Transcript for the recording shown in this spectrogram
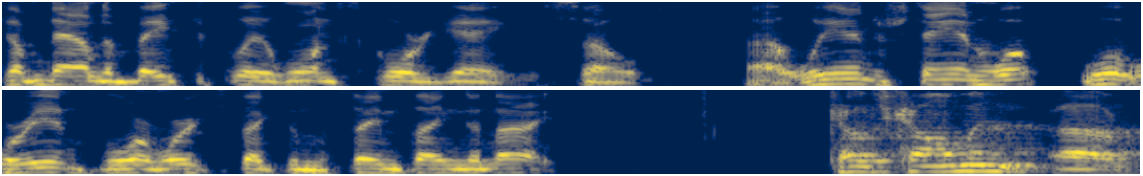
come down to basically a one score game. So uh, we understand what what we're in for, and we're expecting the same thing tonight. Coach Coleman, uh,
